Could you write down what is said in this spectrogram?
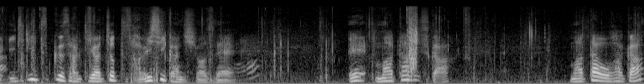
や行き着く先はちょっと寂しい感じしますね。えまたですか？またお墓？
